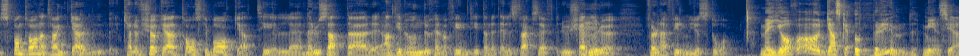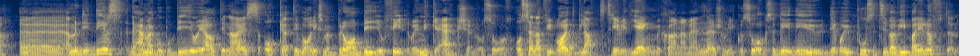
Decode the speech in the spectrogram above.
spontana tankar. Kan du försöka ta oss tillbaka till eh, när du satt där, antingen under själva filmtittandet eller strax efter. Hur kände Mm. du för den här filmen just då? Men jag var ganska upprymd minns jag. Eh, men det, dels det här med att gå på bio är alltid nice och att det var liksom en bra biofilm. Det var ju mycket action och så. Och sen att vi var ett glatt trevligt gäng med sköna vänner som gick och såg. Så det, det, är ju, det var ju positiva vibbar i luften.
